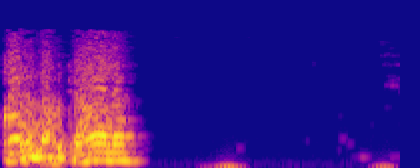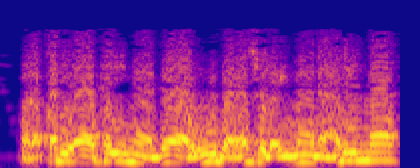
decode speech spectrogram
قال الله تعالى ولقد آتينا داود وسليمان علما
